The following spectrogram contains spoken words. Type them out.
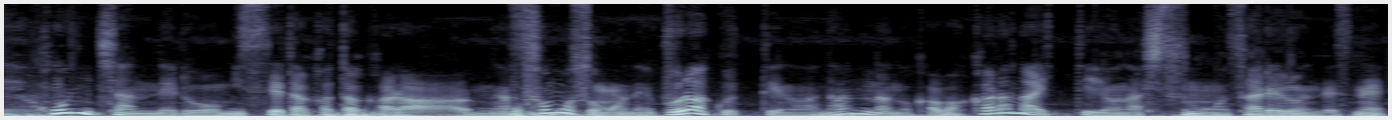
え本チャンネルを見せてた方からそもそもね部落っていうのは何なのかわからないっていうような質問をされるんですね。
